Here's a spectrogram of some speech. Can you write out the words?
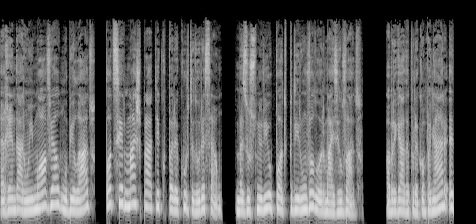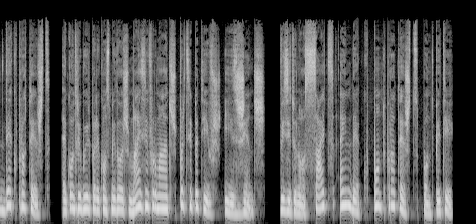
Arrendar um imóvel mobilado pode ser mais prático para curta duração, mas o senhorio pode pedir um valor mais elevado. Obrigada por acompanhar a DECO Proteste, a contribuir para consumidores mais informados, participativos e exigentes. Visite o nosso site em deco.proteste.pt.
